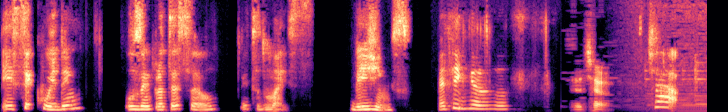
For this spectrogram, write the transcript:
E se cuidem, usem proteção e tudo mais. Beijinhos. Beijinhos. Tchau, tchau. Tchau.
